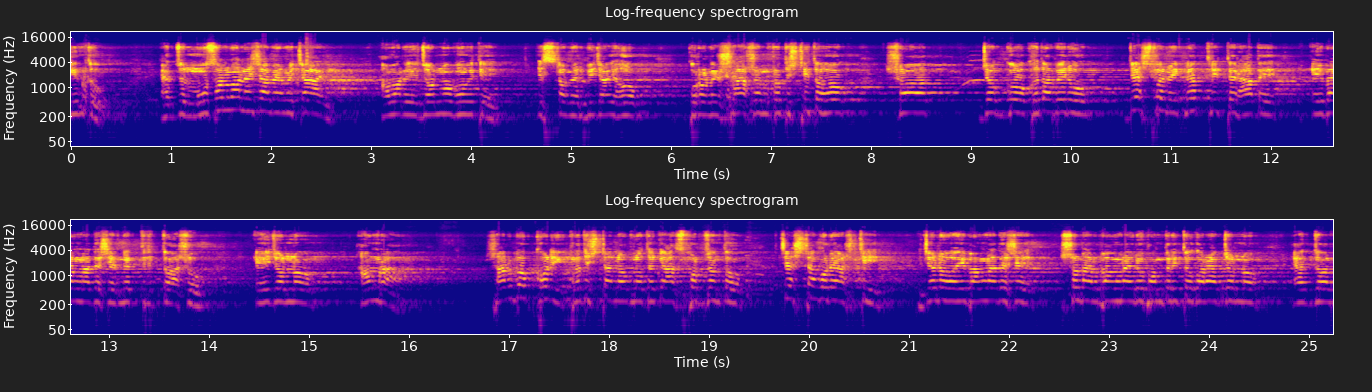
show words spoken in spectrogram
কিন্তু একজন মুসলমান হিসাবে আমি চাই আমার এই জন্মভূমিতে ইসলামের বিজয় হোক, কোরআনের শাসন প্রতিষ্ঠিত হোক, সৎ, যোগ্য খোদাবেরু দেশপ্রেমিক নেতৃত্বের হাতে এই বাংলাদেশের নেতৃত্ব আসুক। এই জন্য আমরা সার্বক্ষণিক প্রতিষ্ঠা লগ্ন থেকে আজ পর্যন্ত চেষ্টা করে আসছি যেন এই বাংলাদেশে সোনার বাংলায় রূপান্তরিত করার জন্য একদল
